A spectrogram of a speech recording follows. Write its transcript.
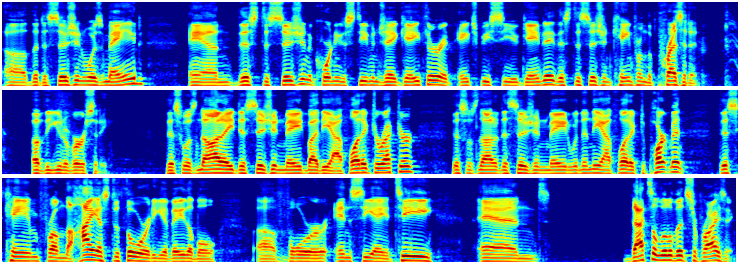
uh, the decision was made. And this decision, according to Stephen J. Gaither at HBCU Game Day, this decision came from the president of the university. This was not a decision made by the athletic director. This was not a decision made within the athletic department. This came from the highest authority available uh, for NCAA, and that's a little bit surprising.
